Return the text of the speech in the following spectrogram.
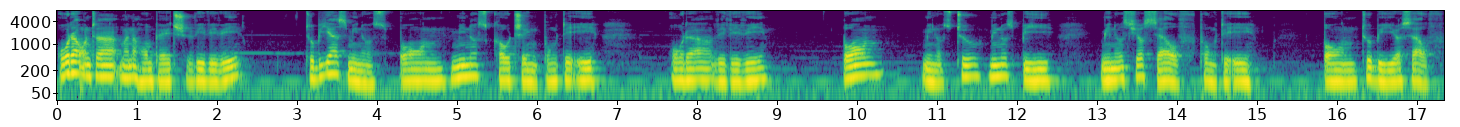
oder unter meiner Homepage www.tobias-born-coaching.de oder www.born-to-be-yourself.de Born to be yourself.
